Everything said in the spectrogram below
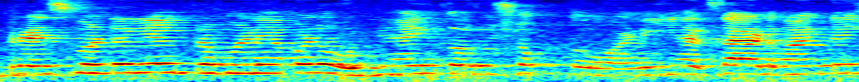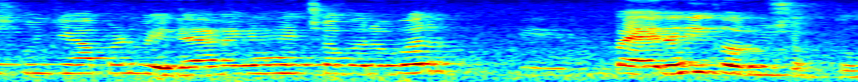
ड्रेस मटेरियल प्रमाणे आपण ओढण्याही करू शकतो आणि ह्याचा ॲडव्हान्टेज म्हणजे आपण वेगळ्या वेगळ्या ह्याच्याबरोबर पेअरही करू शकतो.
